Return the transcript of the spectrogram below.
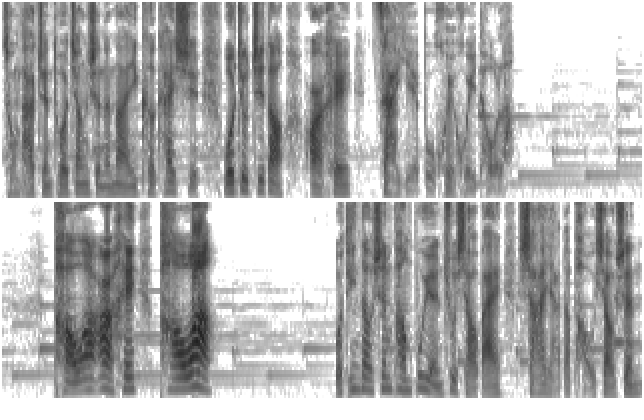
从他挣脱缰绳的那一刻开始，我就知道二黑再也不会回头了。跑啊，二黑，跑啊！我听到身旁不远处小白沙哑的咆哮声。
